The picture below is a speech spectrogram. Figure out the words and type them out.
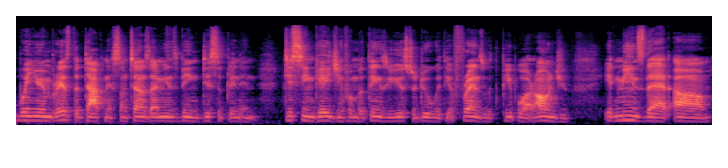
when you embrace the darkness, sometimes that means being disciplined and disengaging from the things you used to do with your friends, with people around you. It means that um,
